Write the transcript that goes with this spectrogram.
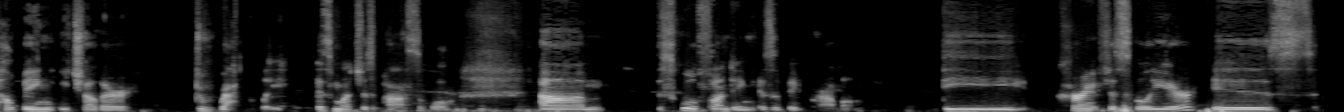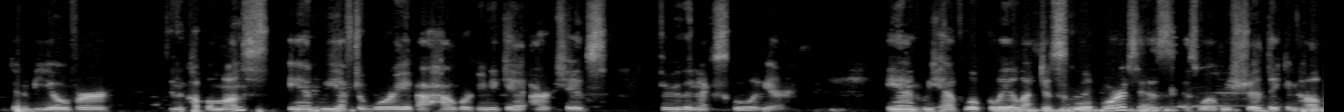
helping each other directly as much as possible. Um, school funding is a big problem. The current fiscal year is going to be over in a couple months, and we have to worry about how we're going to get our kids through the next school year. And we have locally elected school boards, as, as well we should. They can help.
